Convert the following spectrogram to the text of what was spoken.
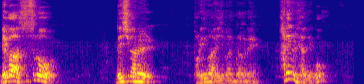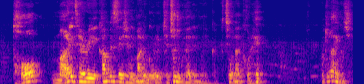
내가 스스로 내 시간을 버리는 건 아니지만 뭐라 그래 할애를 해야 되고 더 monetary compensation이 많은 거를 제쳐주고 해야 되는 거니까 그치만 난 그걸 해 또라이인 거지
